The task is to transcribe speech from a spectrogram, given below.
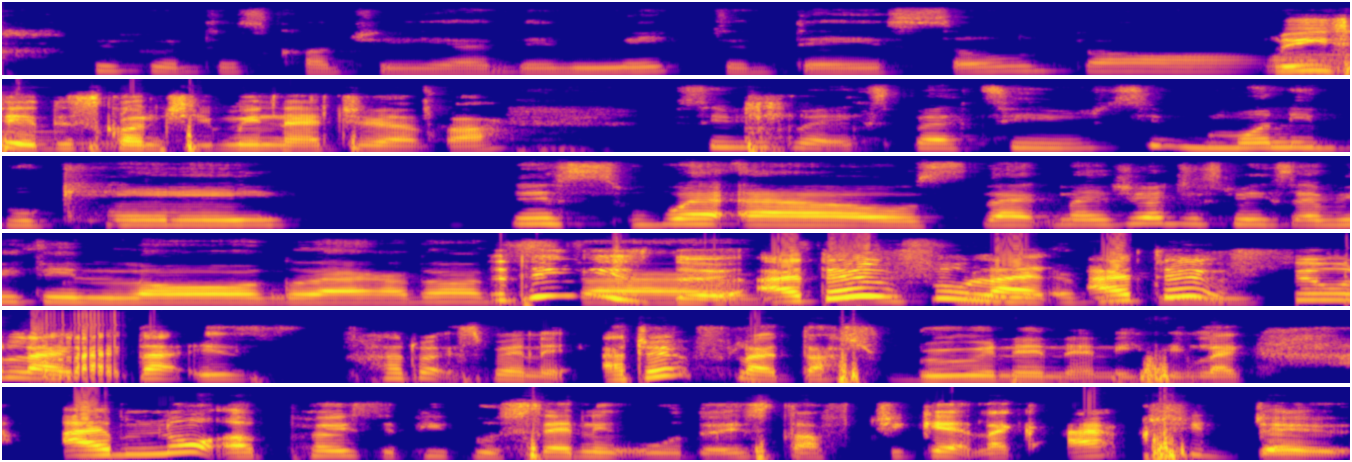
people in this country. Yeah, they make the day so long. When you say this country, you mean Nigeria? See people expecting, see money bouquet. This where else? Like Nigeria just makes everything long. Like I don't. The thing is, though, I don't feel like I don't feel like, like that is how do I explain it? I don't feel like that's ruining anything. Like I'm not opposed to people sending all those stuff. Do you get? Like I actually don't.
